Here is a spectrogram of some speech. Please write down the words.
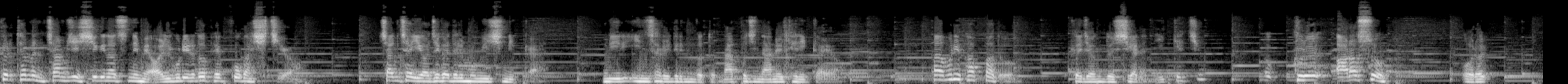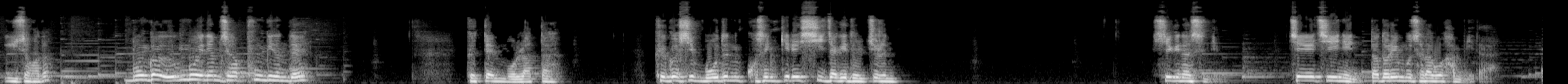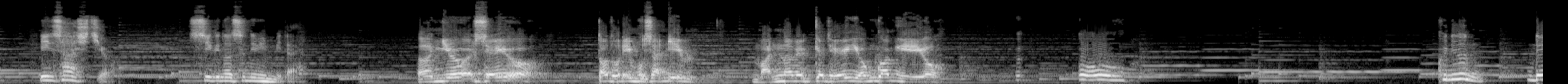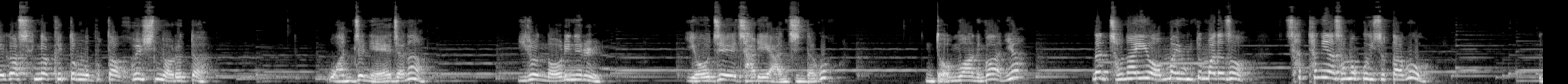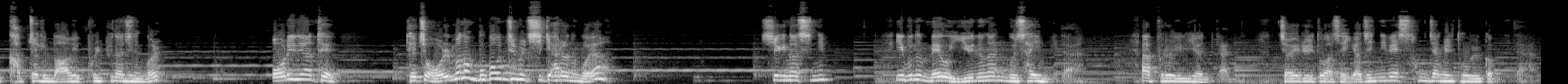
그렇다면 잠시 시그너스님의 얼굴이라도 뵙고 가시지요. 장차 여제가 될 몸이시니까 미리 인사를 드리는 것도 나쁘진 않을 테니까요. 아무리 바빠도 그 정도 시간은 있겠죠? 어, 그래, 알았어. 어라, 이상하다? 뭔가 음모의 냄새가 풍기는데? 그땐 몰랐다. 그것이 모든 고생길의 시작이 될 줄은. 시그너스님, 제 지인인 떠돌이 무사라고 합니다. 인사하시죠. 시그너 스님입니다. 안녕하세요. 떠돌이 무사님. 만나 뵙게 되어 영광이에요. 어... 그녀는 내가 생각했던 것보다 훨씬 어렸다. 완전히 애잖아. 이런 어린애를 여제의 자리에 앉힌다고? 너무하는 거 아니야? 난 저 나이에 엄마 용돈 받아서 사탕이나 사먹고 있었다고. 갑자기 마음이 불편해지는걸? 어린애한테 대체 얼마나 무거운 짐을 지게 하려는 거야? 시그너스님, 이분은 매우 유능한 무사입니다. 앞으로 1년간 저희를 도와서 여진님의 성장을 도울 겁니다.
